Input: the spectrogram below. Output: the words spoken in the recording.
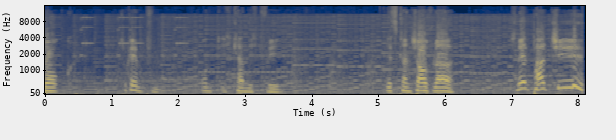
Bock zu kämpfen. Und ich kann nicht fliehen. Jetzt kann Schaufler. Schnell, Patschi!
